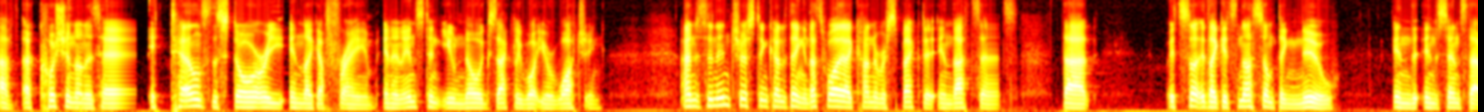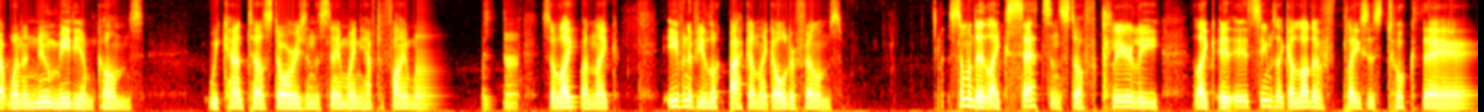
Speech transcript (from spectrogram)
a, a cushion on his head it tells the story in like a frame in an instant you know exactly what you're watching and it's an interesting kind of thing, and that's why I kind of respect it in that sense that it's like it's not something new in the in the sense that when a new medium comes, we can't tell stories in the same way, and you have to find one. So like when like even if you look back on like older films, some of the like sets and stuff clearly like it, it seems like a lot of places took their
